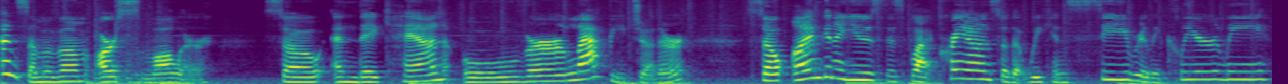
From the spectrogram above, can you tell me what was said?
and some of them are smaller. So, and they can overlap each other. So I'm gonna use this black crayon so that we can see really clearly.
